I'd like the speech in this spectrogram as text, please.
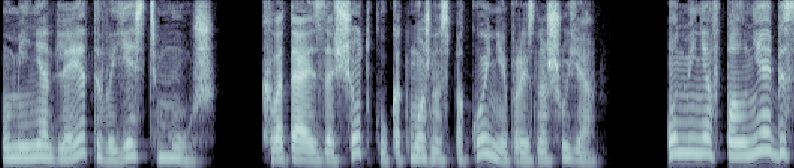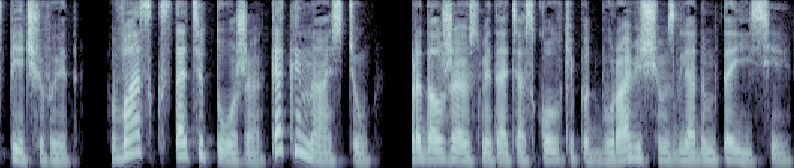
У меня для этого есть муж. Хватаясь за щетку, как можно спокойнее произношу я. Он меня вполне обеспечивает. Вас, кстати, тоже, как и Настю. Продолжаю сметать осколки под буравящим взглядом Таисии.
